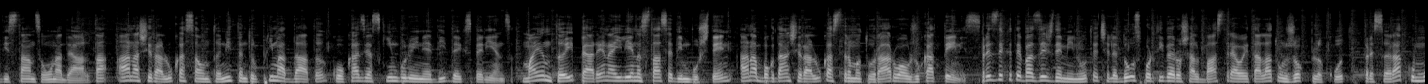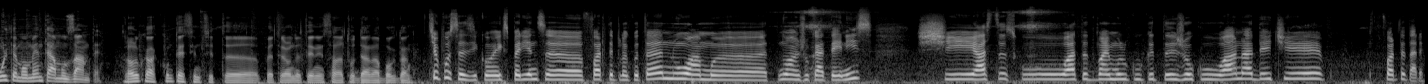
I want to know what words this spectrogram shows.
distanță una de alta, Ana și Raluca s-au întâlnit pentru prima dată cu ocazia schimbului inedit de experiență. Mai întâi, pe arena Ilie Stase din Bușteni, Ana Bogdan și Raluca Strămăturaru au jucat tenis. Preț de câteva zeci de minute, cele două sportive roșalbastre au etalat un joc plăcut, presărat cu multe momente amuzante. Raluca, cum te-ai simțit uh, pe terenul de tenis alături de Ana Bogdan? Ce pot să zic, o experiență foarte plăcută. Nu am, uh, nu am jucat tenis și astăzi cu atât mai mult cu cât joc cu Ana, deci e foarte tare.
